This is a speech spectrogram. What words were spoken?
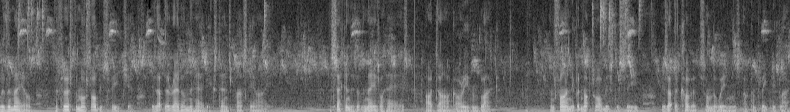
With the male, the first and most obvious feature is that the red on the head extends past the eye. The second is that the nasal hairs are dark or even black. And finally, but not too obvious to see, is that the coverts on the wings are completely black.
